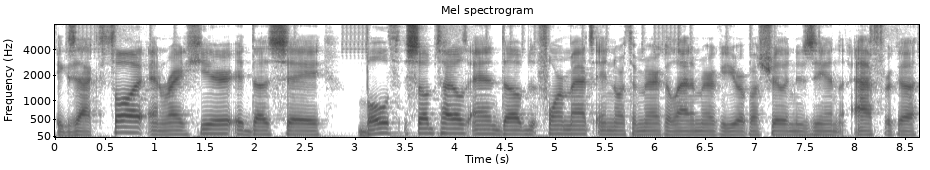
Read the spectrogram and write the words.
exact thought. And right here it does say both subtitles and dubbed formats in north america latin america europe australia new zealand africa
